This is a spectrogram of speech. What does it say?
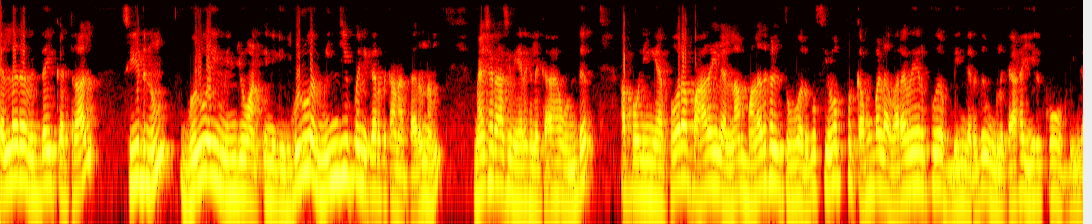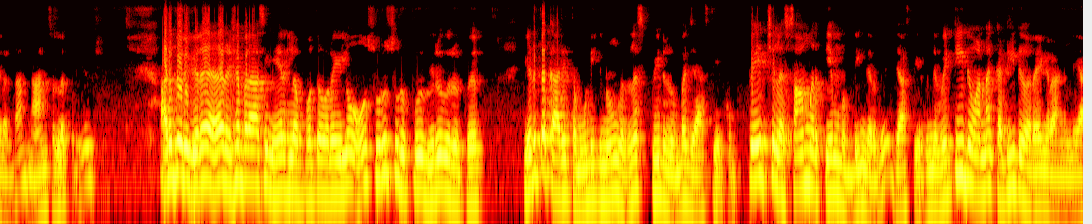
தெல்லற வித்தை கற்றால் சீடனும் குருவை மிஞ்சுவான். இன்னைக்கு குருவை மிஞ்சி போய் நிற்கிறதுக்கான தருணம் மேஷராசி நேர்களுக்காக உண்டு. அப்போ நீங்கள் போகிற பாதையில எல்லாம் மலர்கள் துவருக்கும். சிவப்பு கம்பள வரவேற்பு அப்படிங்கிறது உங்களுக்காக இருக்கும் அப்படிங்கிறது தான் நான் சொல்லக்கூடிய விஷயம். அடுத்து இருக்கிற ரிஷபராசி நேர்களை பொறுத்தவரையிலும் சுறுசுறுப்பு விறுவிறுப்பு எடுத்த காரியத்தை முடிக்கணுங்கிறதுல ஸ்பீடு ரொம்ப ஜாஸ்தி இருக்கும். பேச்சில் சாமர்த்தியம் அப்படிங்கிறது ஜாஸ்தி இருக்கும். இந்த வெட்டிட்டு வானா கட்டிட்டு வரேங்கிறாங்க இல்லையா?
